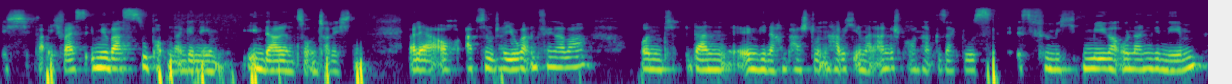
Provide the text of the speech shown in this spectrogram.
ich, ich weiß, mir war es super unangenehm, ihn darin zu unterrichten, weil er auch absoluter Yoga-Anfänger war. Und dann irgendwie nach ein paar Stunden habe ich ihn mal angesprochen und habe gesagt, du, es ist für mich mega unangenehm,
